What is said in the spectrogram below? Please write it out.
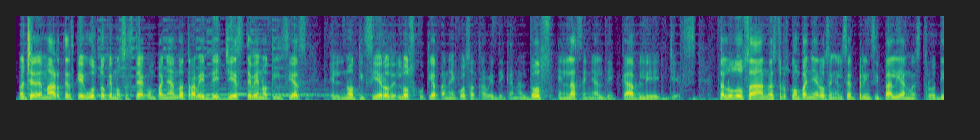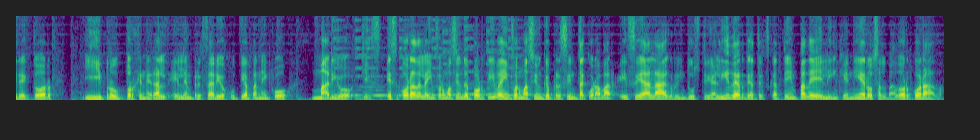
Noche de martes, qué gusto que nos esté acompañando a través de Yes TV Noticias, el noticiero de los Jutiapanecos a través de Canal 2 en la señal de cable Yes. Saludos a nuestros compañeros en el set principal y a nuestro director y productor general, el empresario Jutiapaneco Mario Yes. Es hora de la información deportiva, información que presenta Corabar S.A., la agroindustria líder de Atezcatempa del ingeniero Salvador Corado.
